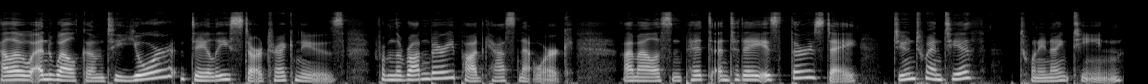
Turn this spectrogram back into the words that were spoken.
Hello and welcome to your daily Star Trek news from the Roddenberry Podcast Network. I'm Allison Pitt, and today is Thursday, June 20th, 2019.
